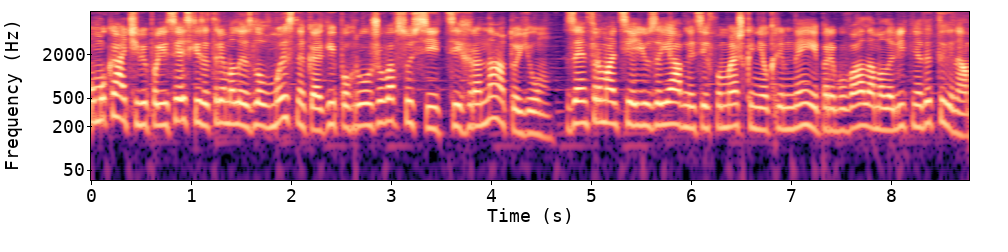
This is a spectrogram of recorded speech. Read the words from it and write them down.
У Мукачеві поліцейські затримали зловмисника, який погрожував сусідці гранатою. За інформацією заявниці, в помешканні, окрім неї, перебувала малолітня дитина.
